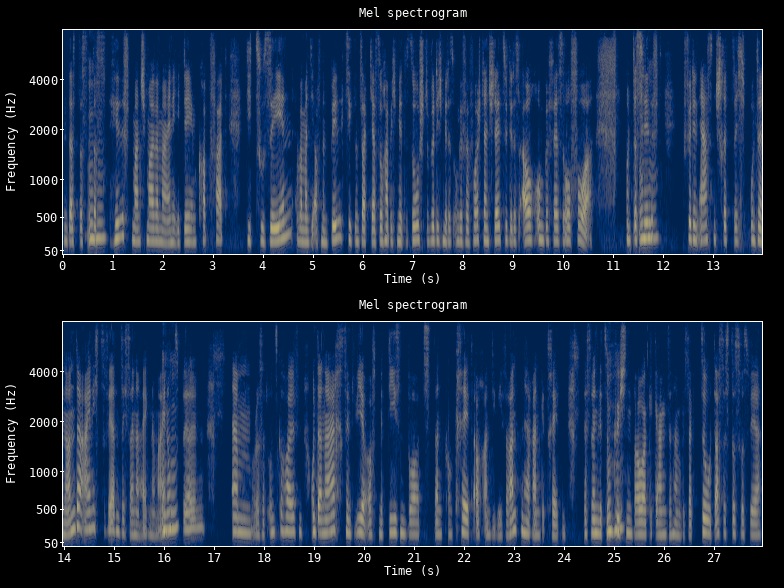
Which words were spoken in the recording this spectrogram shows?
Und das, das, mhm. das hilft manchmal, wenn man eine Idee im Kopf hat, die zu sehen, wenn man die auf einem Bild sieht und sagt, ja, so habe ich mir das, so würde ich mir das ungefähr vorstellen, stellst du dir das auch ungefähr so vor? Und das mhm. hilft, für den ersten Schritt, sich untereinander einig zu werden, sich seine eigene Meinung mhm. zu bilden. Ähm, oder das hat uns geholfen. Und danach sind wir oft mit diesen Boards dann konkret auch an die Lieferanten herangetreten. Dass wenn wir zum mhm. Küchenbauer gegangen sind, haben wir gesagt, so, das ist das, was wir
